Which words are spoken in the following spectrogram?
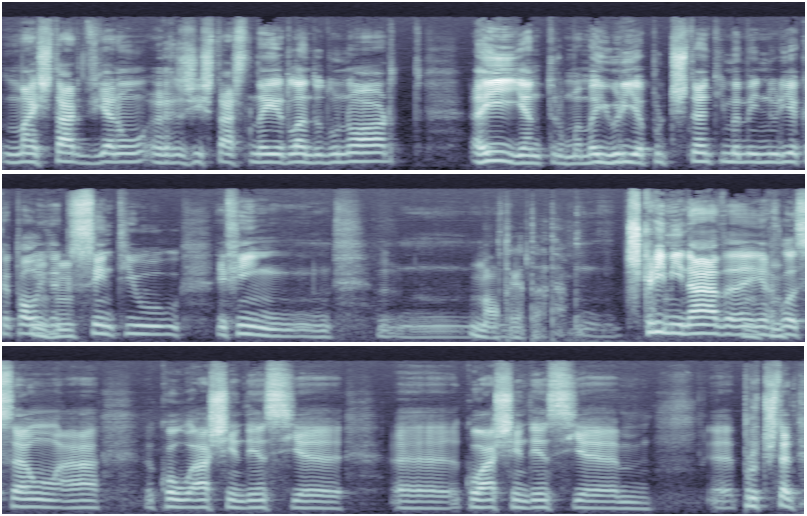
mais tarde vieram a registar-se na Irlanda do Norte, aí entre uma maioria protestante e uma minoria católica uhum. que se sentiu, enfim, maltratada, discriminada uhum. em relação à, com a ascendência uh, com a ascendência uh, protestante.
